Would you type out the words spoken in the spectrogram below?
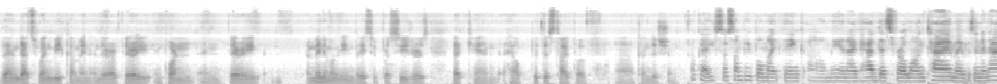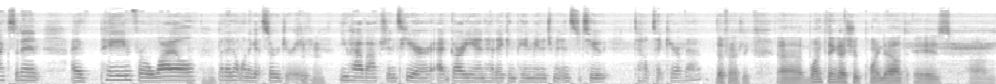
then that's when we come in, and there are very important and very minimally invasive procedures that can help with this type of uh, condition. Okay, so some people might think, oh man, I've had this for a long time, I was in an accident, I have pain for a while, Mhm. but I don't want to get surgery. Mhm. You have options here at Guardian Headache and Pain Management Institute to help take care of that. Definitely. Uh, one thing I should point out is um,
